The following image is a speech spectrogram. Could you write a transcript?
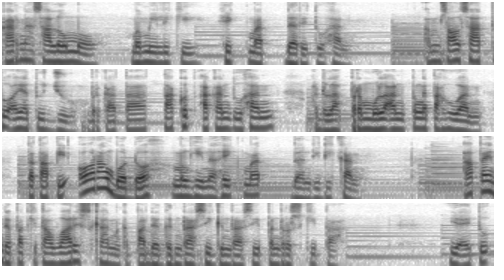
karena Salomo memiliki hikmat dari Tuhan. Amsal 1 ayat 7 berkata, Takut akan Tuhan adalah permulaan pengetahuan, tetapi orang bodoh menghina hikmat dan didikan. Apa yang dapat kita wariskan kepada generasi-generasi penerus kita? Yaitu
